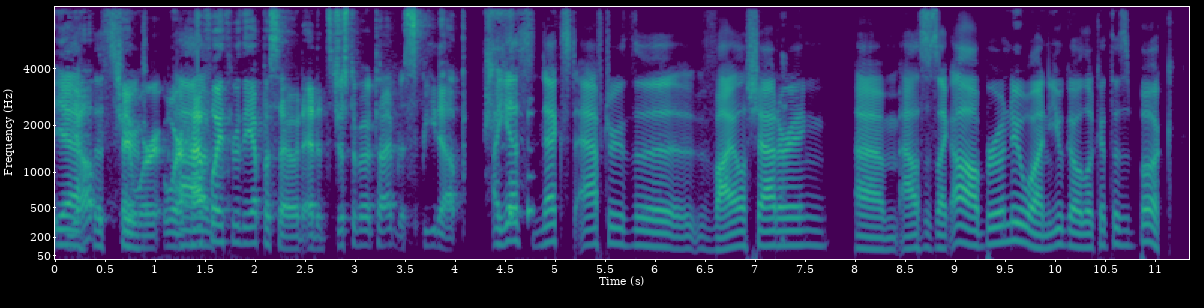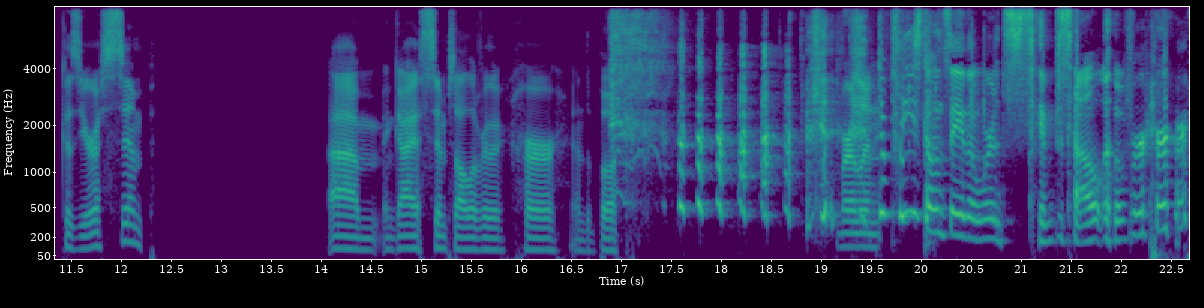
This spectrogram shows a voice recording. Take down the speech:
yeah, Yup, that's and true. We're we're Um, halfway through the episode, and it's just about time to speed up. I guess next after the vial shattering, um, Alice is like, "Oh, I'll brew a new one. You go look at this book because you're a simp." Um, and Gaius simps all over her and the book. Merlin, Please don't say the word simps all over her.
